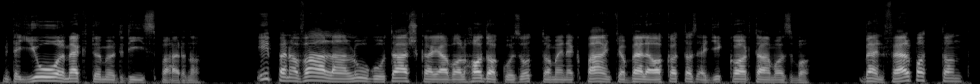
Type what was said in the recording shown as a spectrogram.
mint egy jól megtömött díszpárna. Éppen a vállán lógó táskájával hadakozott, amelynek pántja beleakadt az egyik kartámazba. Ben felpattant,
